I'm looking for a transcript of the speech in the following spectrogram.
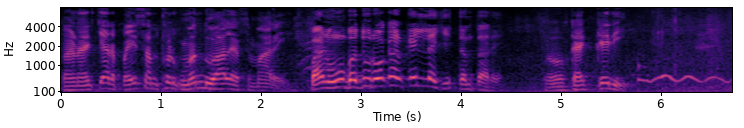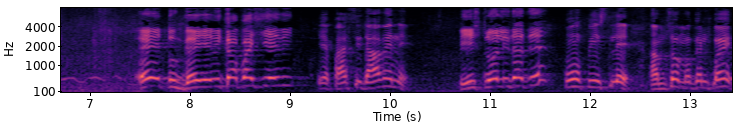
પણ અત્યારે પૈસામાં થોડુંક મંદું હાલે છે મારે. પણ હું બધું રોકાણ કરી લઈશ તમ તારે. તો કંઈક કરી. એ તું ગઈ એવી કા પાછી એવી એ ફારસી આવે ને. પીસ નો લીધા તે? હું પીસ લે. આમ છો મગનભાઈ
